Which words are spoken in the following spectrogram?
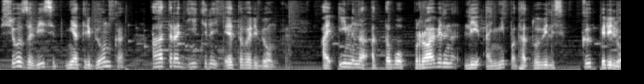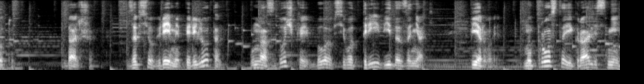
все зависит не от ребенка, а от родителей этого ребенка а именно от того, правильно ли они подготовились к перелету. Дальше. За все время перелета у нас с дочкой было всего три вида занятий. Первое. Мы просто играли с ней,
